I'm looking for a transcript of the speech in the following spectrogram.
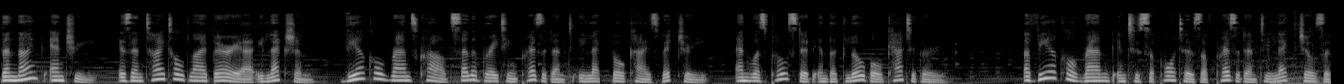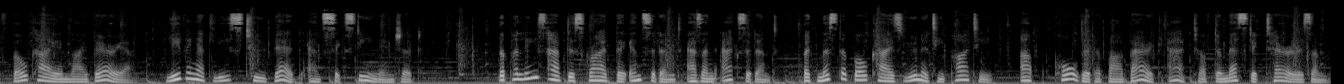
The ninth entry is entitled Liberia Election vehicle rams crowd celebrating President elect Boakai's victory, and was posted in the global category. A vehicle rammed into supporters of President elect Joseph Boakai in Liberia, leaving at least two dead and 16 injured. The police have described the incident as an accident, but Mr. Boakai's Unity Party, UP, called it a barbaric act of domestic terrorism.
